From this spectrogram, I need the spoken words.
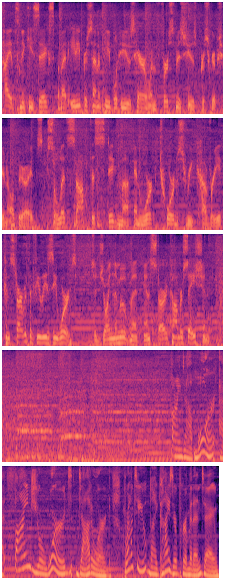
Hi, it's Nikki Sixx. About 80% of people who use heroin first misuse prescription opioids. So let's stop the stigma and work towards recovery. It can start with a few easy words. So join the movement and start a conversation. Find out more at findyourwords.org. Brought to you by Kaiser Permanente.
